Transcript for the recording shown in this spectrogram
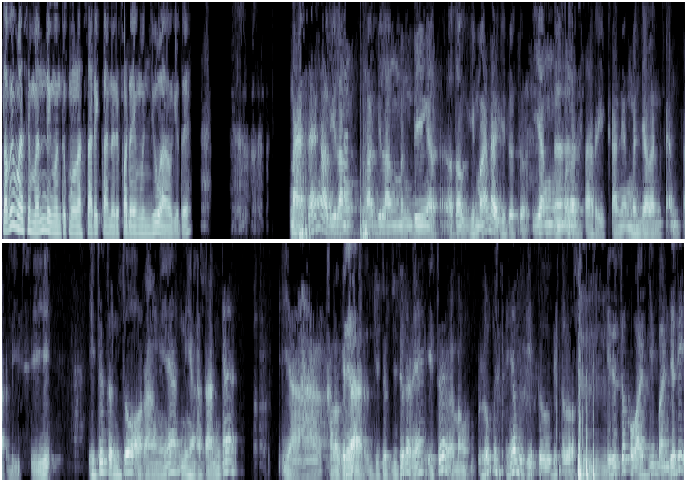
tapi masih mending untuk melestarikan daripada yang menjual gitu ya. Nah, saya nggak bilang nggak bilang mending atau gimana gitu tuh. Yang melestarikan, yang menjalankan tradisi itu tentu orangnya niatannya ya kalau kita jujur-jujuran ya itu memang lu mestinya begitu gitu loh. Hmm. Itu tuh kewajiban. Jadi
